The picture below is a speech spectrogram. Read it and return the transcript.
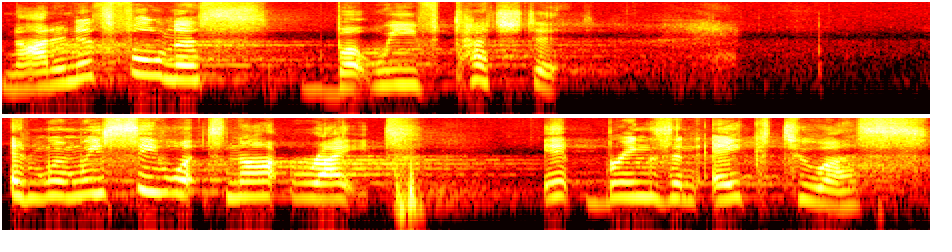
not in its fullness, but we've touched it. And when we see what's not right, it brings an ache to us.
